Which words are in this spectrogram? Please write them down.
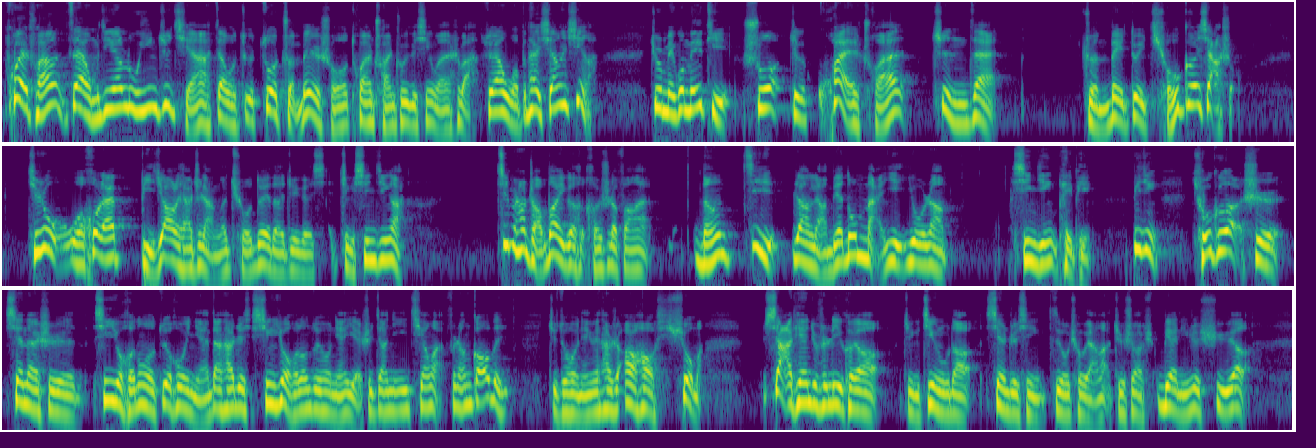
快船在我们今天录音之前啊，在我这个做准备的时候，突然传出一个新闻，是吧？虽然我不太相信啊，就是美国媒体说这个快船正在准备对球哥下手。其实我后来比较了一下这两个球队的这个这个薪金啊。基本上找不到一个合适的方案，能既让两边都满意，又让薪金配平。毕竟球哥是现在是新秀合同的最后一年，但他这新秀合同最后一年也是将近一千万，非常高的这最后一年，因为他是二号秀嘛。夏天就是立刻要这个进入到限制性自由球员了，就是要面临着续约了。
